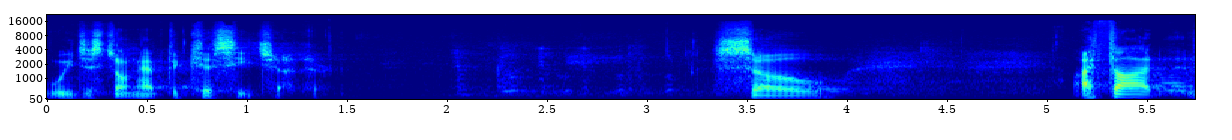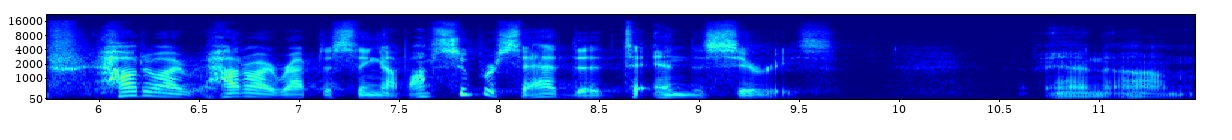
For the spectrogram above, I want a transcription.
We just don't have to kiss each other. So I thought, how do I, how do I wrap this thing up? I'm super sad to, to end this series. And, um,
